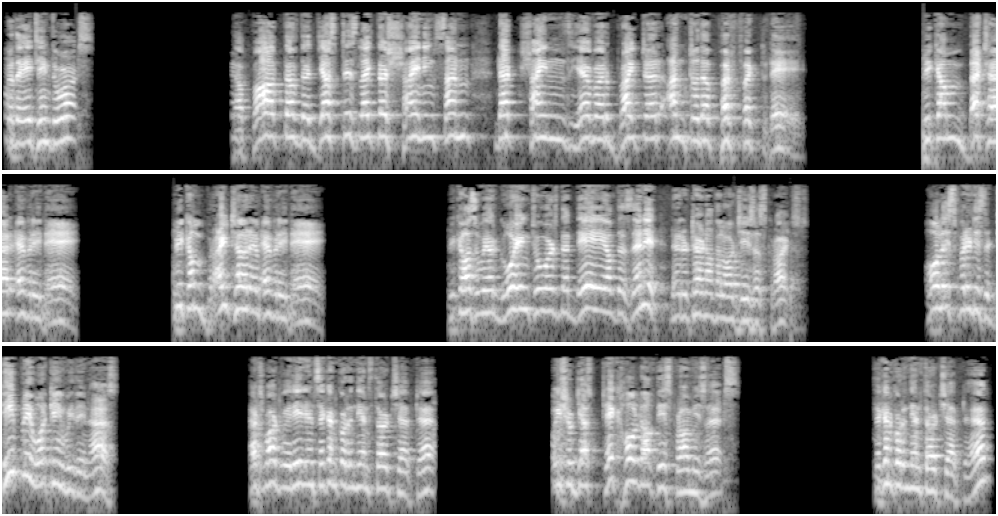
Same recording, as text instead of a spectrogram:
To the 18th verse. The path of the just is like the shining sun that shines ever brighter unto the perfect day. Become better every day. Become brighter every day. Because we are going towards the day of the zenith, the return of the Lord Jesus Christ. Holy Spirit is deeply working within us. That's what we read in 2 Corinthians 3rd chapter. We should just take hold of these promises. 2 Corinthians 3rd chapter,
